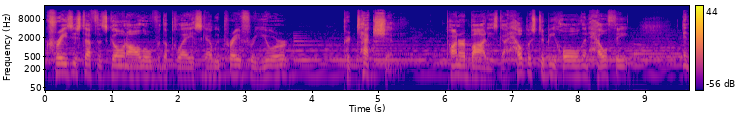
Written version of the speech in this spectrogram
crazy stuff that's going all over the place. God, we pray for your protection upon our bodies. God, help us to be whole and healthy in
